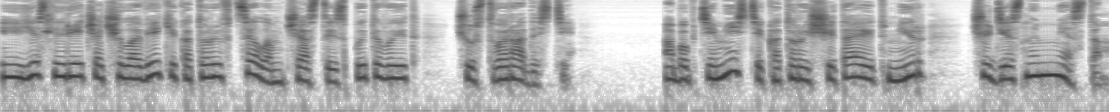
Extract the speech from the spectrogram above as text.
И если речь о человеке, который в целом часто испытывает чувство радости, об оптимисте, который считает мир чудесным местом,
